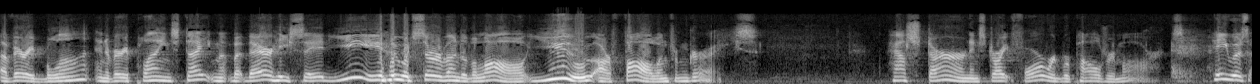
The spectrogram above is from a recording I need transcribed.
A very blunt and a very plain statement, but there he said, Ye who would serve under the law, you are fallen from grace. How stern and straightforward were Paul's remarks. He was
